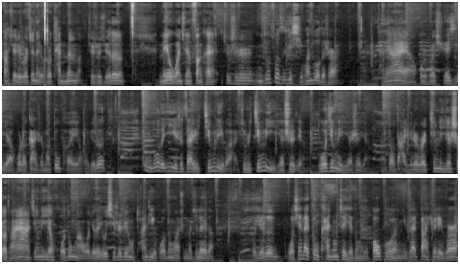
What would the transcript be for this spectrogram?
大学里边真的有时候太闷了，就是觉得没有完全放开，就是你就做自己喜欢做的事儿。谈恋爱啊，或者说学习啊，或者干什么都可以。我觉得更多的意义是在于经历吧，就是经历一些事情，多经历一些事情啊。到大学里边经历一些社团啊，经历一些活动啊。我觉得尤其是这种团体活动啊，什么之类的，我觉得我现在更看重这些东西。包括你在大学里边，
